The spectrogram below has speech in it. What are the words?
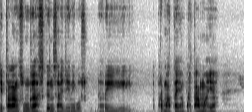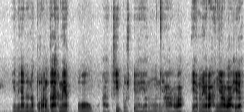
Kita langsung gaskan saja ini bosku dari permata yang pertama ya. Ini ada natural garnet. Wow aji bosku ya yang nyala ya merah nyala ya.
